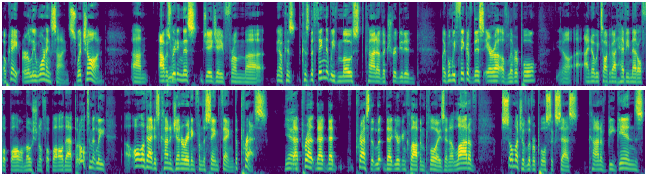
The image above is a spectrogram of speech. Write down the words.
okay, early warning sign, switch on. Um, I was reading this JJ from uh, you know because because the thing that we've most kind of attributed, like when we think of this era of Liverpool. You know, I know we talk about heavy metal football, emotional football, all that, but ultimately, all of that is kind of generating from the same thing: the press. Yeah. That pre- that that press that that Jurgen Klopp employs, and a lot of so much of Liverpool's success kind of begins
